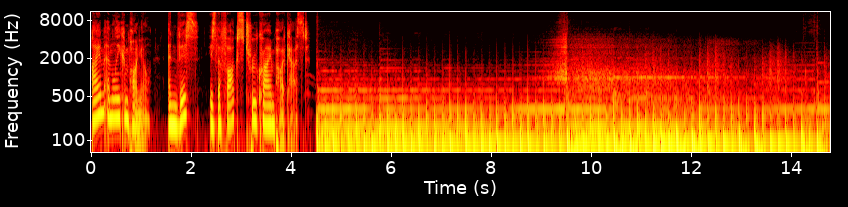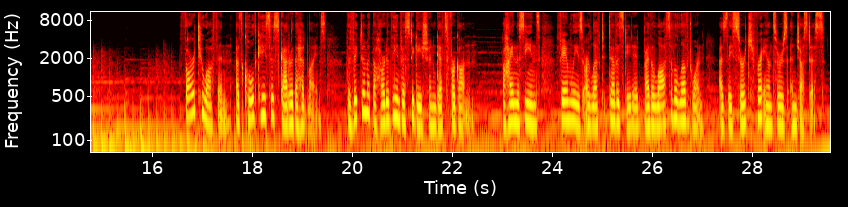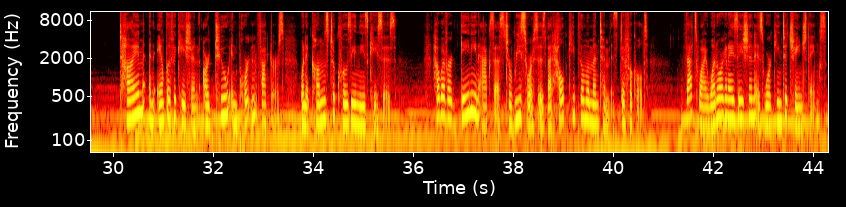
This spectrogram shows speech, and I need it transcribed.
I'm Emily Compagno, and this is the Fox True Crime Podcast. Far too often, as cold cases scatter the headlines, the victim at the heart of the investigation gets forgotten. Behind the scenes, families are left devastated by the loss of a loved one as they search for answers and justice. Time and amplification are two important factors when it comes to closing these cases. However, gaining access to resources that help keep the momentum is difficult. That's why one organization is working to change things.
